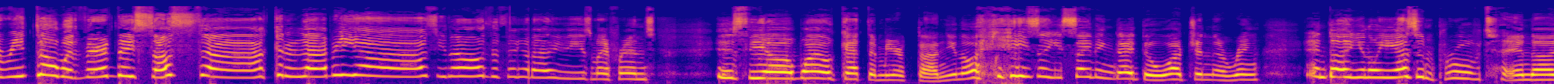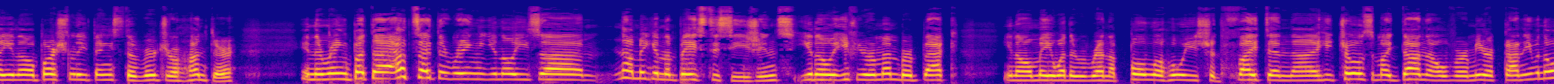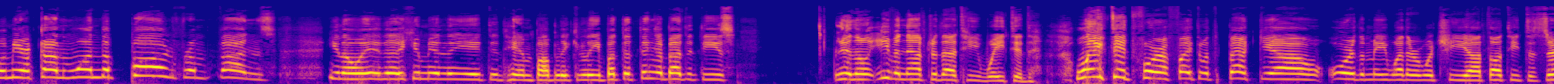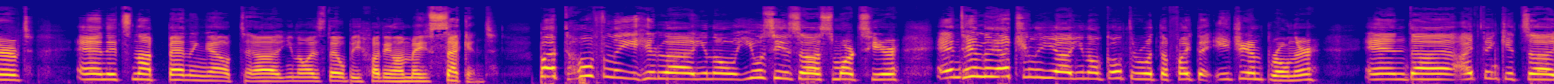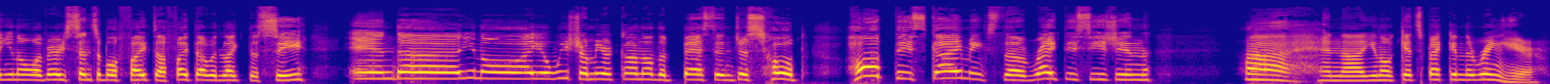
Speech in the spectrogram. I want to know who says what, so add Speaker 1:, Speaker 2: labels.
Speaker 1: burrito with verde salsa, Calabrios. You know, the thing about these, my friends, is the uh, Wildcat Amir Khan. You know, he's an exciting guy to watch in the ring. And, uh, you know, he has improved, and, uh, you know, partially thanks to Virgil Hunter in the ring. But uh, outside the ring, you know, he's uh, not making the base decisions. You know, if you remember back you know, Mayweather ran a poll of who he should fight, and uh, he chose Maidana over Amir Khan, even though Amir Khan won the poll from fans. You know, it uh, humiliated him publicly. But the thing about it is, you know, even after that, he waited, waited for a fight with Pacquiao or the Mayweather, which he uh, thought he deserved, and it's not panning out, uh, you know, as they'll be fighting on May 2nd. But hopefully he'll, uh, you know, use his uh, smarts here, and he'll actually, uh, you know, go through with the fight to Adrian Broner. And uh, I think it's, uh, you know, a very sensible fight, a fight I would like to see. And, uh, you know, I wish Amir Khan all the best and just hope, hope this guy makes the right decision. And, uh, you know, gets back in the ring here.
